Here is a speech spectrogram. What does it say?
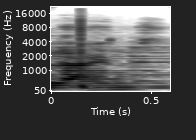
lines.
